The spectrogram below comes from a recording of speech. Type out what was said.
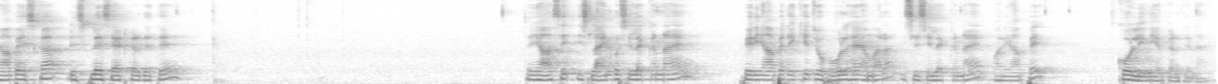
यहाँ पे इसका डिस्प्ले सेट कर देते हैं। तो यहाँ से इस लाइन को सिलेक्ट करना है। फिर यहाँ पे देखिए जो होल है हमारा, इसे सिलेक्ट करना है और यहाँ पे को लीनियर कर देना है।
